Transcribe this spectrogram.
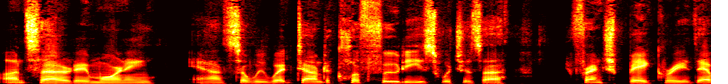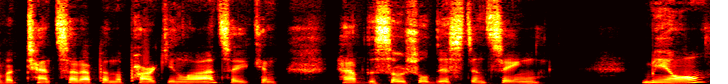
on Saturday morning. And so we went down to Clafoutis, which is a French bakery. They have a tent set up in the parking lot so you can have the social distancing meal.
